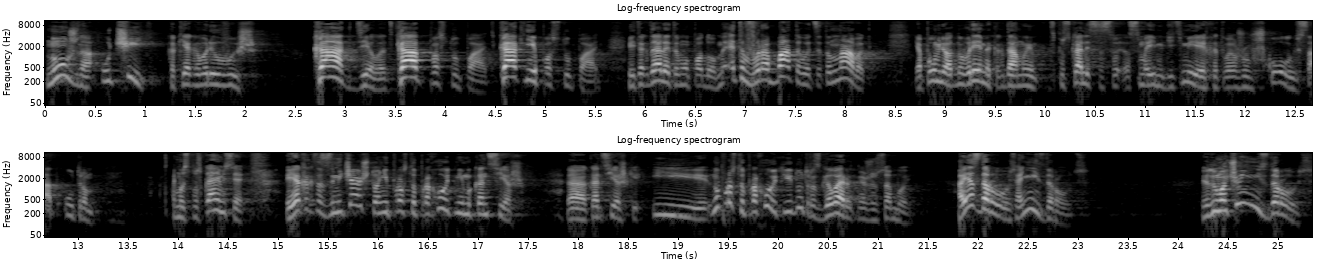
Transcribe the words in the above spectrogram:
нужно учить, как я говорил выше, как делать, как поступать, как не поступать и так далее и тому подобное. Это вырабатывается, это навык. Я помню одно время, когда мы спускались со, с моими детьми, я их отвожу в школу и в сад утром, мы спускаемся, и я как-то замечаю, что они просто проходят мимо консьерж, э, консьержки, и ну просто проходят и идут, разговаривают между собой. А я здороваюсь, они не здороваются. Я думаю, а что они не здороваются?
